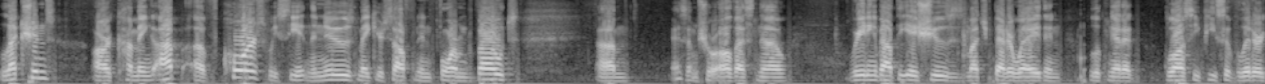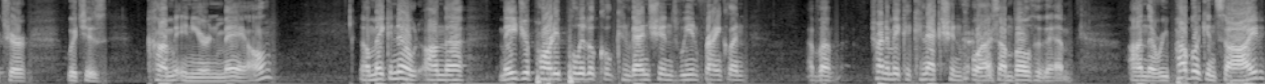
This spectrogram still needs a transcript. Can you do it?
Elections are coming up, of course. We see it in the news. Make yourself an informed vote. Um, As I'm sure all of us know, reading about the issues is a much better way than looking at a glossy piece of literature, which is come in your mail. Now, make a note, on the major party political conventions, we in Franklin, I'm uh, trying to make a connection for us on both of them. On the Republican side,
